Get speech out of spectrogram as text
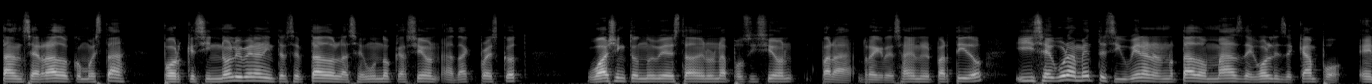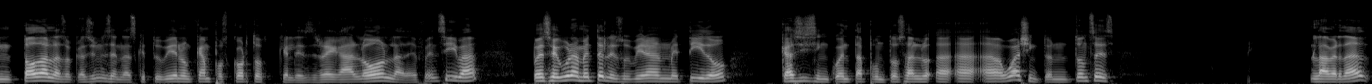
tan cerrado como está. Porque si no le hubieran interceptado la segunda ocasión a Dak Prescott, Washington no hubiera estado en una posición para regresar en el partido. Y seguramente si hubieran anotado más de goles de campo en todas las ocasiones en las que tuvieron campos cortos que les regaló la defensiva, pues seguramente les hubieran metido casi 50 puntos a, a, Washington. Entonces, la verdad,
